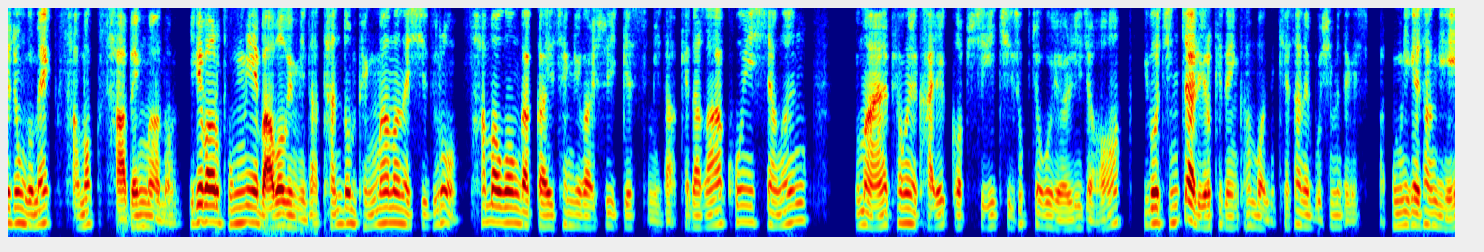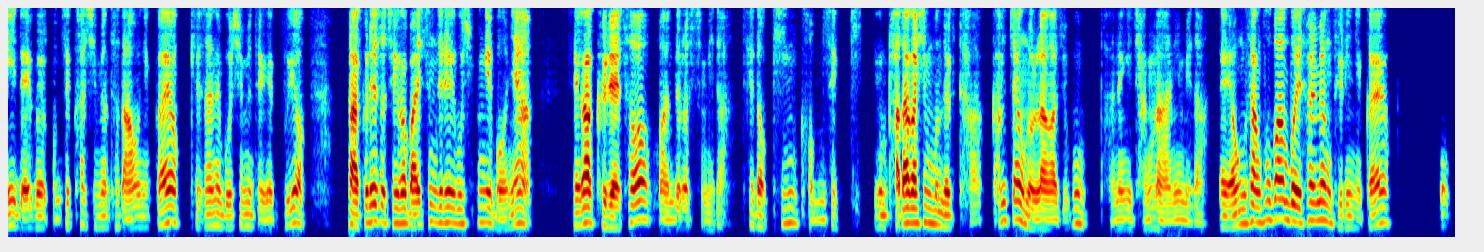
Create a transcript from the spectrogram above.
최종 금액 3억 400만 원. 이게 바로 복리의 마법입니다. 단돈 100만 원의 시드로 3억 원 가까이 챙겨갈 수 있겠습니다. 게다가 코인 시장은 주말 평일 가릴 것 없이 지속적으로 열리죠. 이거 진짜로 이렇게 되니까 한번 계산해 보시면 되겠습니다. 공리계산기 앱을 검색하시면 다 나오니까요. 계산해 보시면 되겠고요. 자, 그래서 제가 말씀드리고 싶은 게 뭐냐? 제가 그래서 만들었습니다. 테더킹 검색기. 지금 받아가신 분들 다 깜짝 놀라가지고 반응이 장난 아닙니다. 네, 영상 후반부에 설명드리니까요. 꼭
